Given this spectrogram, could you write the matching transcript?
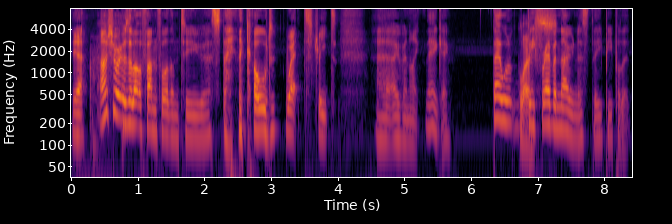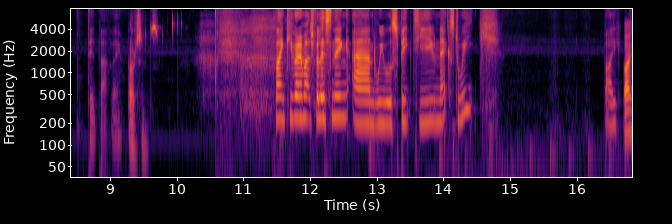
yeah, I'm sure it was a lot of fun for them to uh, stay in a cold, wet street uh, overnight. There you go. They will be forever known as the people that did that, though. virgins. Thank you very much for listening, and we will speak to you next week. Bye. Bye.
